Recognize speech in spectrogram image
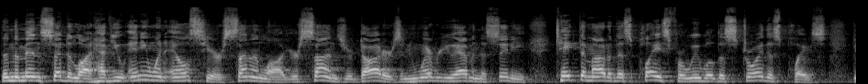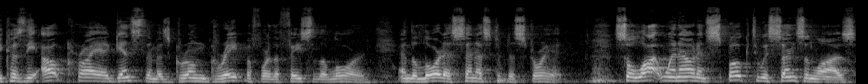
Then the men said to Lot, Have you anyone else here, son in law, your sons, your daughters, and whomever you have in the city? Take them out of this place, for we will destroy this place, because the outcry against them has grown great before the face of the Lord, and the Lord has sent us to destroy it. So Lot went out and spoke to his sons in laws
